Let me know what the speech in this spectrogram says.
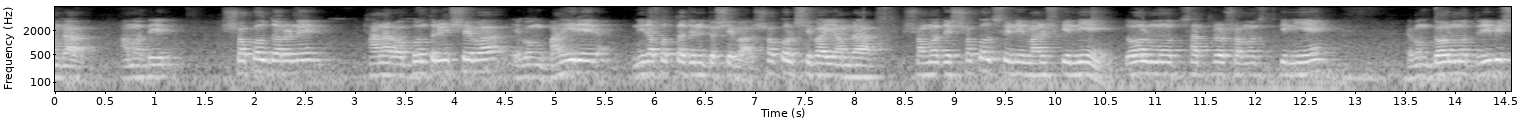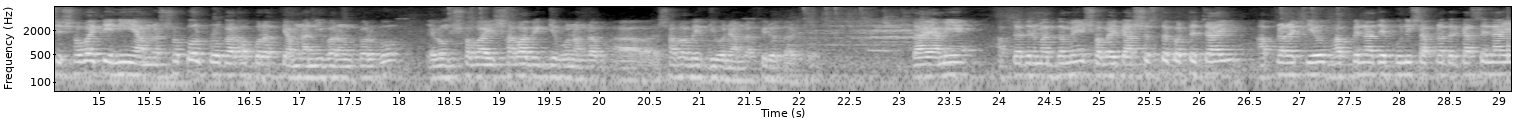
আমরা আমাদের সকল ধরনের থানার অভ্যন্তরীণ সেবা এবং বাহিরের নিরাপত্তাজনিত সেবা, সকল সেবাই আমরা সমাজের সকল শ্রেণির মানুষকে নিয়ে দলমত ছাত্র, সমাজকে নিয়ে এবং দলমত নির্বিশেষে সবাইকে নিয়ে আমরা সকল প্রকার অপরাধকে আমরা নিবারণ করব এবং সবাই স্বাভাবিক জীবন আমরা স্বাভাবিক জীবনে আমরা ফেরত আসব। তাই আমি আপনাদের মাধ্যমে সবাইকে আশ্বস্ত করতে চাই, আপনারা কেউ ভাববেন না যে পুলিশ আপনাদের কাছে নাই,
